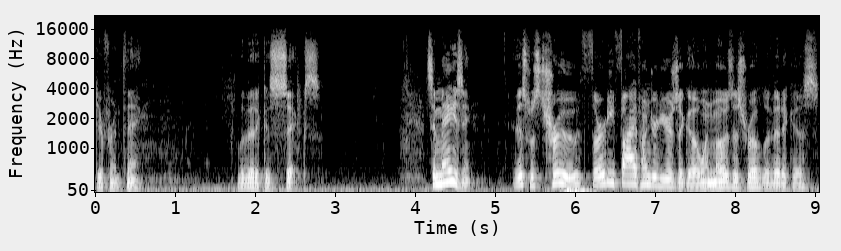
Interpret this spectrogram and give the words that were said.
different thing. Leviticus 6. It's amazing. This was true 3,500 years ago when Moses wrote Leviticus.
